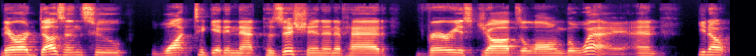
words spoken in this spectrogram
there are dozens who want to get in that position and have had various jobs along the way. And, you know,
